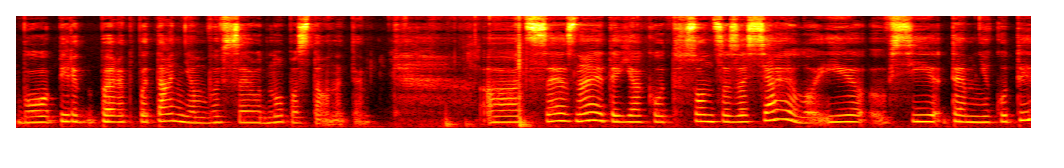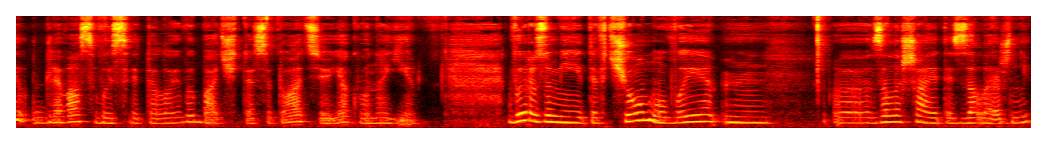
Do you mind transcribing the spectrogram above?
Бо перед, перед питанням ви все одно постанете. Це, знаєте, як от сонце засяяло, і всі темні кути для вас висвітило, і ви бачите ситуацію, як вона є. Ви розумієте, в чому ви е, залишаєтесь залежні.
